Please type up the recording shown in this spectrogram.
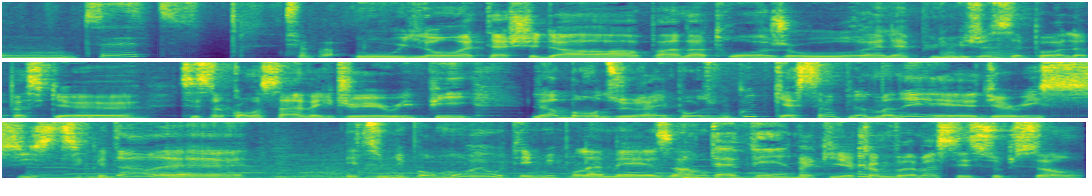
ou tu sais, je sais pas. Ou ils l'ont attaché dehors pendant trois jours à la pluie, je sais pas, là, parce que c'est ça qu'on sent avec Jerry. Puis là, bon, Durand, il pose beaucoup de questions. Puis là, à un moment donné, Jerry, il se dit. Putain, euh, es-tu venu pour moi ou t'es venu pour la maison? Devine. Fait qu'il y a comme vraiment ses soupçons.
